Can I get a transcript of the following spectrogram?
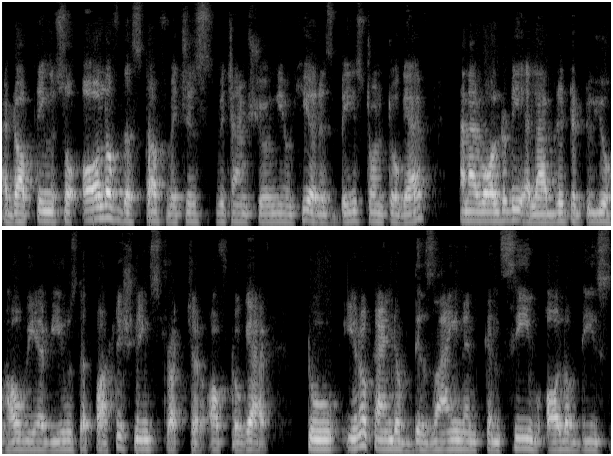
adopting. So all of the stuff which is which I'm showing you here is based on TOGAF. And I've already elaborated to you how we have used the partitioning structure of TOGAF to, you know, kind of design and conceive all of these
